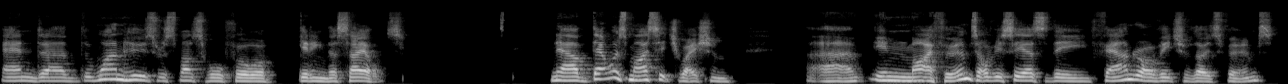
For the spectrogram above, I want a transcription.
and uh, the one who's responsible for getting the sales. Now, that was my situation uh, in my firms. Obviously, as the founder of each of those firms,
